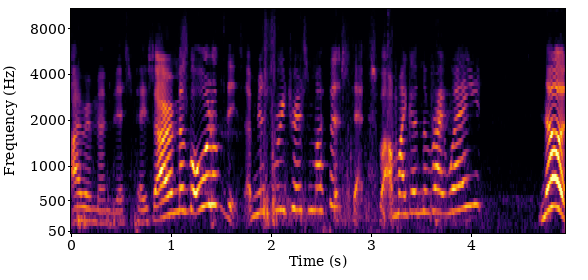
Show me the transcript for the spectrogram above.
I remember this place. I remember all of this. I'm just retracing my footsteps. But am I going the right way? No.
